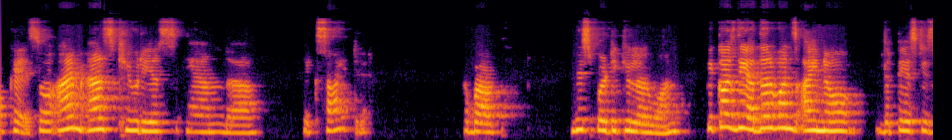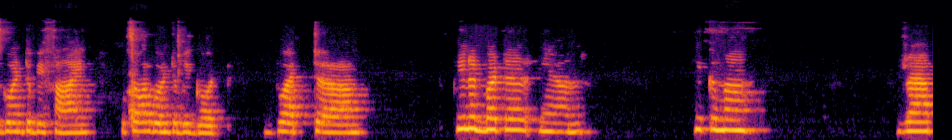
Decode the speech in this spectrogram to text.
Okay, so I'm as curious and uh, excited about this particular one because the other ones I know the taste is going to be fine. It's all going to be good. But uh, peanut butter and jicama wrap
